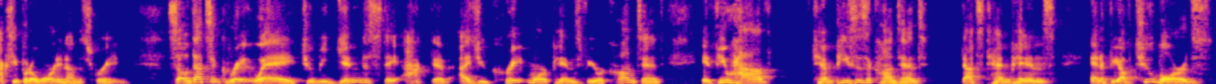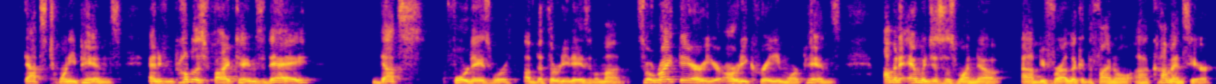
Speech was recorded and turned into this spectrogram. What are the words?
actually put a warning on the screen. So that's a great way to begin to stay active as you create more pins for your content. If you have 10 pieces of content, that's 10 pins. And if you have two boards, that's 20 pins. And if you publish five times a day, that's four days worth of the 30 days of a month. So right there, you're already creating more pins. I'm going to end with just this one note um, before I look at the final uh, comments here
